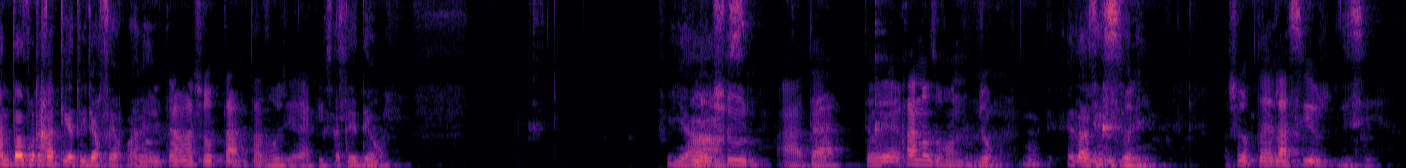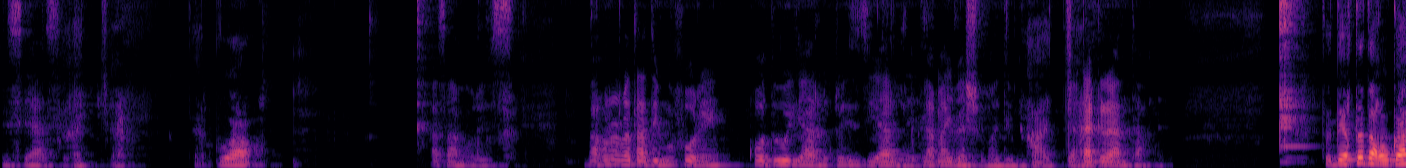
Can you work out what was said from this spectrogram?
আন্দাজ করে কাটিয়া তুই রাখছে একবারে। ওইটা আমার সব টান টান ধরিয়ে রাখি সাথে দেও। রসুন আদা তো এখানো যখন যখন এলাচি। দিছনি সপ্তাহে এলাচিও দিছে দিছে আছে। আচ্ছা বুয়া কাঁচামরিচ। বাহনের পাতা দিব পরে কদু ইয়ার সিজি আনলে লামাইবার সময় দিব আচ্ছা। একটা গ্রান থাকে তো দেখতে থাকো কা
